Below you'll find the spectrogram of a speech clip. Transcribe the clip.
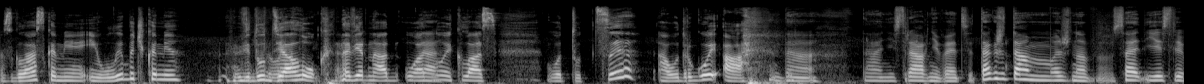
с глазками и улыбочками, ведут Веселый, диалог. Да. Наверное, у да. одной класс вот тут С, а у другой А. Да. Да, не сравнивается. Также там можно, если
